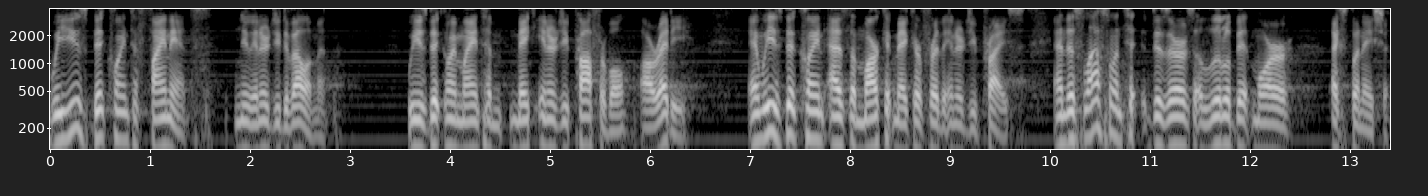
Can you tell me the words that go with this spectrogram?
We use Bitcoin to finance new energy development. We use Bitcoin mining to make energy profitable already. And we use Bitcoin as the market maker for the energy price. And this last one deserves a little bit more explanation.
